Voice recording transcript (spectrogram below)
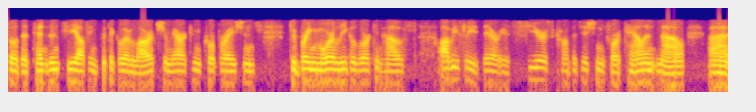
so the tendency of, in particular, large American corporations to bring more legal work in-house. Obviously, there is fierce competition for talent now. Uh,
